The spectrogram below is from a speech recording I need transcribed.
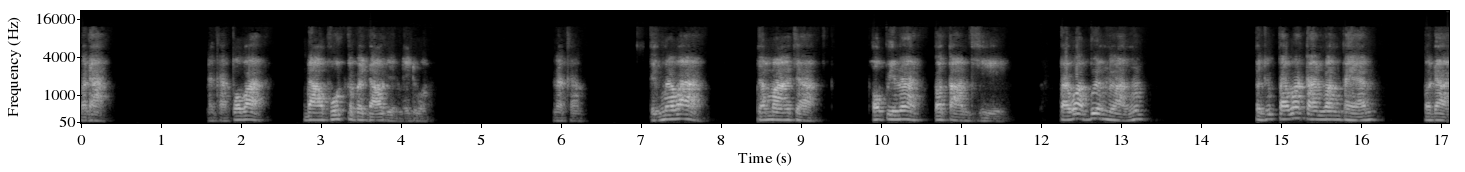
ก็ได้นะครับ เพราะว่าดาวพุธก็เป็นดาวเด่นในดวงนะครับ ถึงแม้ว่าจะมาจากภพวินาศก็ตามทีแปลว่าเบื้องหลังแปลว่าการวางแผนก็ได้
